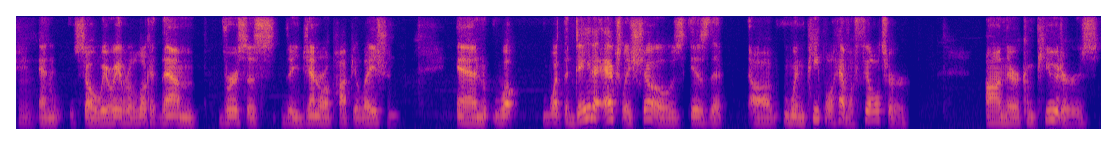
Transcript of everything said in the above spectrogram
hmm. and so we were able to look at them versus the general population. And what what the data actually shows is that uh, when people have a filter on their computers,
